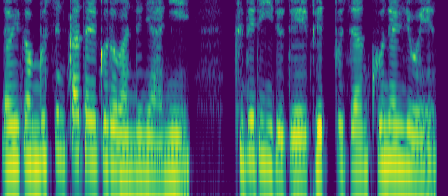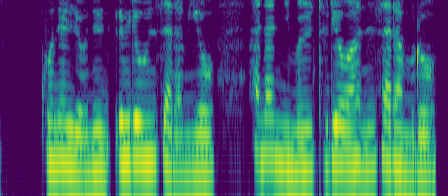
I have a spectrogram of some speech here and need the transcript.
너희가 무슨 까닭으로 왔느냐 하니 그들이 이르되 백부장 고넬료엔 고넬료는 의로운 사람이요 하나님을 두려워하는 사람으로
